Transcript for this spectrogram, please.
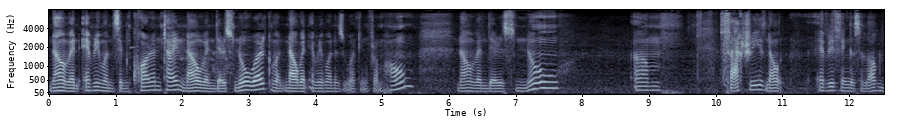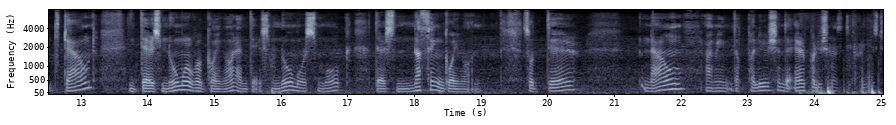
now when everyone's in quarantine now when there's no work when, now when everyone is working from home now when there is no um, factories now everything is locked down there's no more work going on and there's no more smoke there's nothing going on. So there now i mean the pollution the air pollution has decreased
